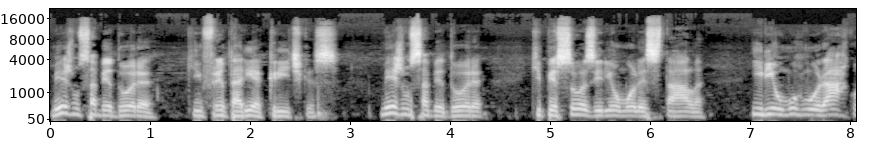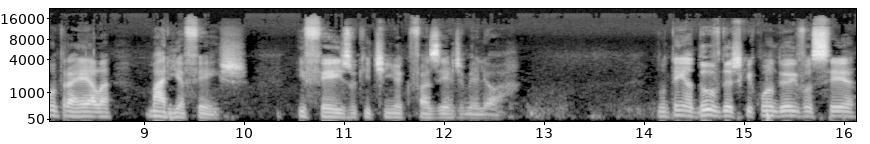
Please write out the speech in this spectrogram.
Mesmo sabedora que enfrentaria críticas, mesmo sabedora que pessoas iriam molestá-la, iriam murmurar contra ela, Maria fez e fez o que tinha que fazer de melhor. Não tenha dúvidas que quando eu e você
